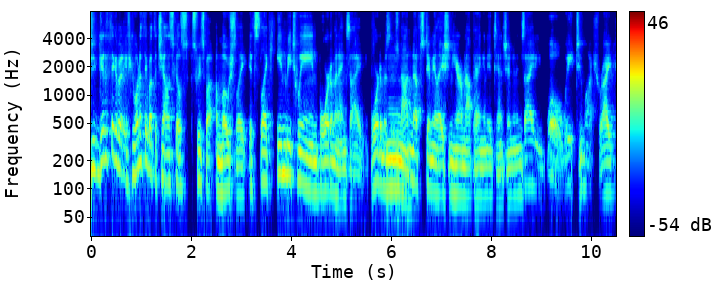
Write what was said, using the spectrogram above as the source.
you get to think about it. if you want to think about the challenge skills sweet spot emotionally, it's like in between boredom and anxiety. Boredom is there's not Mm. enough stimulation here. I'm not paying any attention. And anxiety, whoa, way too much, right?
